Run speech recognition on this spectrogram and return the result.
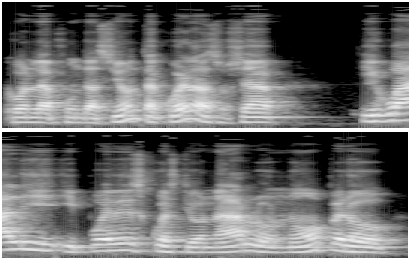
con la fundación, ¿te acuerdas? O sea, igual y, y puedes cuestionarlo, ¿no? Pero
